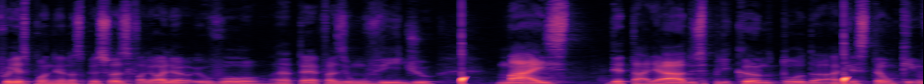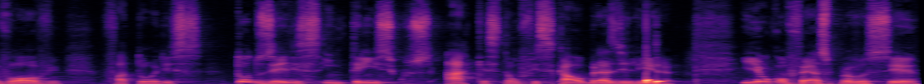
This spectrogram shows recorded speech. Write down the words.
fui respondendo às pessoas e falei, olha, eu vou até fazer um vídeo mais detalhado explicando toda a questão que envolve fatores, todos eles intrínsecos à questão fiscal brasileira. E eu confesso para você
